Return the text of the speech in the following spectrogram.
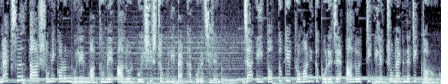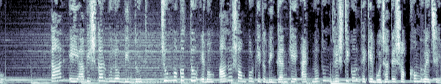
ম্যাক্সওয়েল তার সমীকরণগুলির মাধ্যমে আলোর বৈশিষ্ট্যগুলি ব্যাখ্যা করেছিলেন, যা এই তত্ত্বকে প্রমাণিত করে যে আলো একটি ইলেকট্রোম্যাগনেটিক তরঙ্গ। তার এই আবিষ্কারগুলো বিদ্যুৎ, চুম্বকত্ব এবং আলো সম্পর্কিত বিজ্ঞানকে এক নতুন দৃষ্টিকোণ থেকে বোঝাতে সক্ষম হয়েছিল।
